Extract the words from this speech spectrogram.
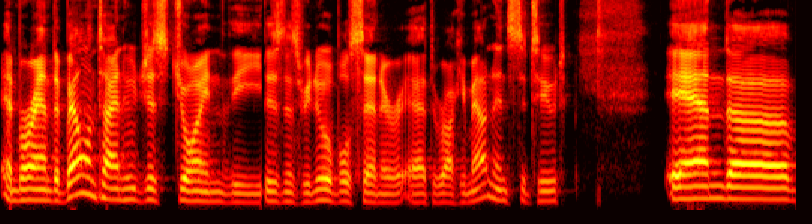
and Miranda Ballentine, who just joined the Business Renewable Center at the Rocky Mountain Institute and uh,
